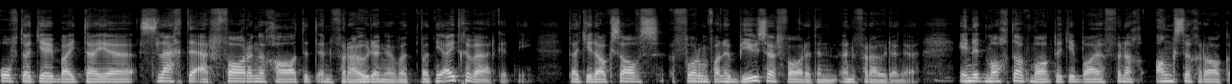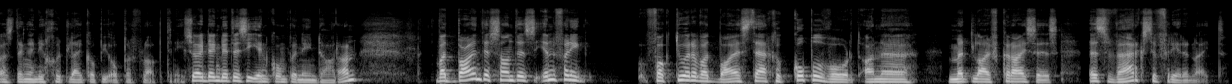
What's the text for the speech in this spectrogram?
of dat jy by tye slegte ervarings gehad het in verhoudinge wat wat nie uitgewerk het nie. Dat jy dalk selfs 'n vorm van abuse ervaar het in in verhoudinge. En dit mag dalk maak dat jy baie vinnig angstig raak as dinge nie goed lyk op die oppervlakte nie. So ek dink dit is 'n een komponent daaraan. Wat baie interessant is een van die faktore wat baie sterk gekoppel word aan 'n midlife crisis is werkstevredenheid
